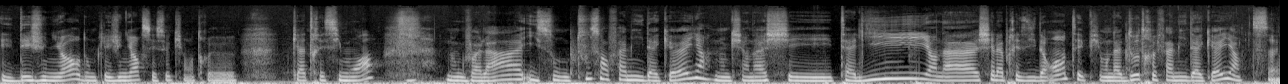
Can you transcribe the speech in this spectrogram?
et des juniors. Donc, les juniors, c'est ceux qui ont entre 4 et 6 mois. Donc, voilà. Ils sont tous en famille d'accueil. Donc, il y en a chez Thalie, il y en a chez la présidente, et puis on a d'autres familles d'accueil. 5.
